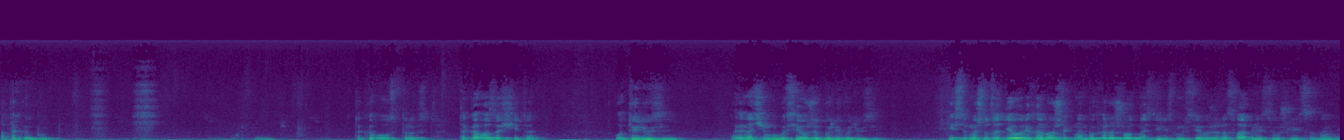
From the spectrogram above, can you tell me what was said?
А так и будет. Таково устройство, такова защита от иллюзий. А иначе мы бы все уже были в иллюзии. Если бы мы что-то делали хорошее, к нам бы хорошо относились, мы все уже расслабились и ушли из сознания.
